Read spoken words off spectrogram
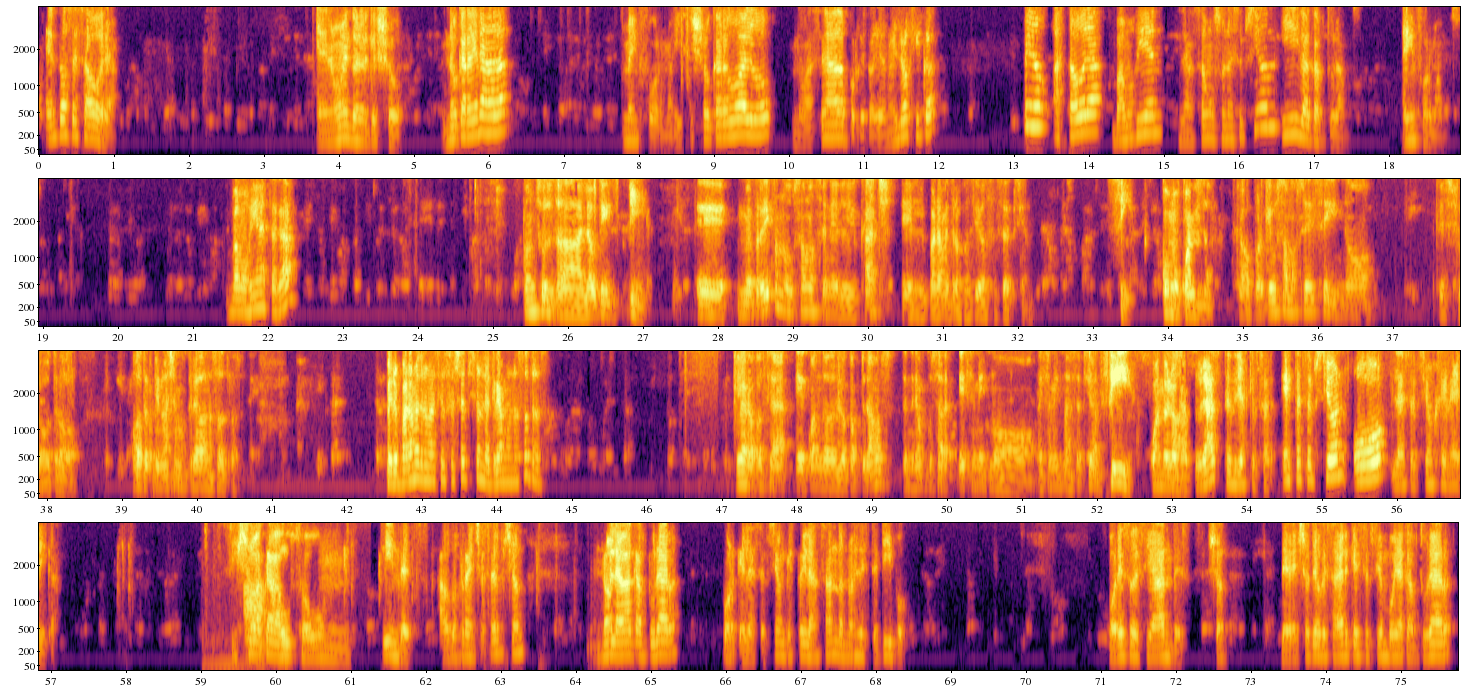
Entonces ahora, en el momento en el que yo no cargue nada, me informa. Y si yo cargo algo, no hace nada porque todavía no hay lógica. Pero hasta ahora vamos bien, lanzamos una excepción y la capturamos. E informamos. ¿Vamos bien hasta acá? Consulta, Lauti. Sí. Eh, me perdí cuando usamos en el catch el parámetro vacíos exception. Sí, como cuando... claro, ¿por qué usamos ese y no, qué sé yo, otro, otro que no hayamos creado nosotros. Pero parámetros vacíos exception la creamos nosotros. Claro, o sea, eh, cuando lo capturamos tendríamos que usar ese mismo, esa misma excepción. Sí, cuando lo ah. capturas tendrías que usar esta excepción o la excepción genérica. Si yo ah, acá uso un index out of range exception, no la va a capturar porque la excepción que estoy lanzando no es de este tipo. Por eso decía antes, yo, yo tengo que saber qué excepción voy a capturar,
